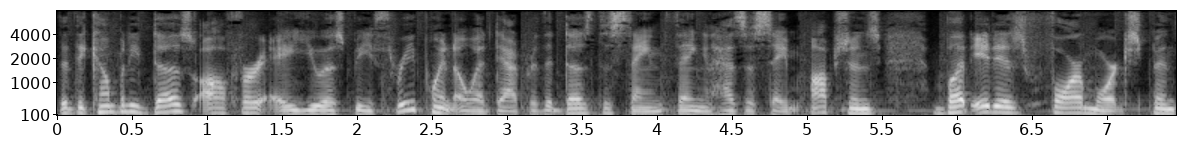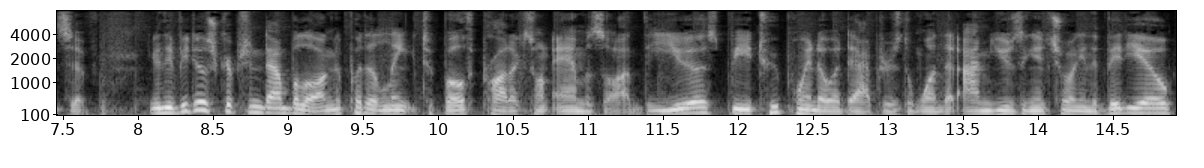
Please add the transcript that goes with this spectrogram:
that the company does offer a USB 3.0 adapter that does the same thing and has the same options, but it is far more expensive. In the video description down below, I'm going to put a link to both products on Amazon. The USB 2.0 adapter is the one that I'm using and showing in the video,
